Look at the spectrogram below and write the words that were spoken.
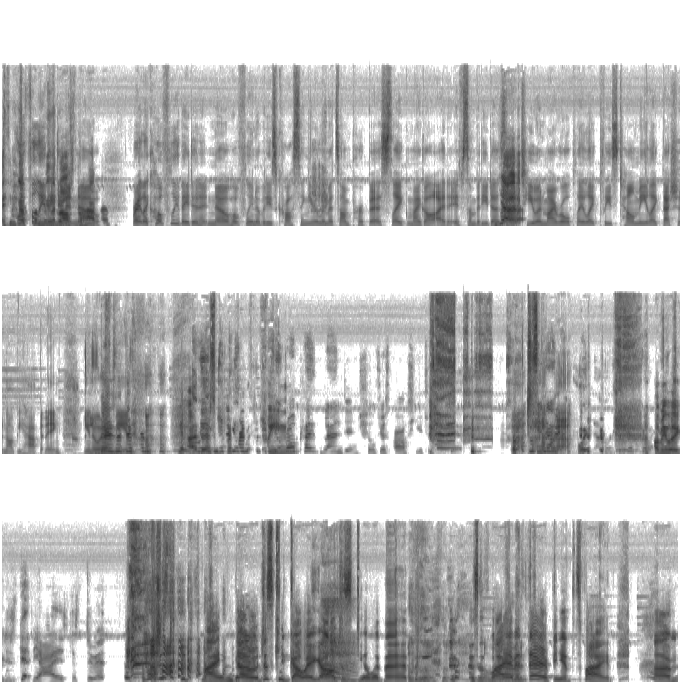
I think that's hopefully something that also know happens. Right like hopefully they didn't know hopefully nobody's crossing your limits on purpose like my god if somebody does Yeah. that to you in my role play like please tell me like that should not be happening you know There's a what i mean difference- Yeah, I mean, there's a if you're- difference If between. you're role playing Landon, she'll just ask you to do it. She's at that point now. She's just your I'll be like- just get the eyes, just do it. it's fine. Go, just keep going. I'll just deal with it. this is Oh my why I'm in therapy. It's fine. Um,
